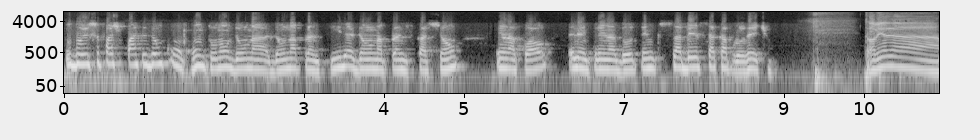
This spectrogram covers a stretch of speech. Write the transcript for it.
tudo isso faz parte de um conjunto, não de uma, de uma plantilha, de uma planificação na qual o treinador tem que saber sacar proveito. Todavía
